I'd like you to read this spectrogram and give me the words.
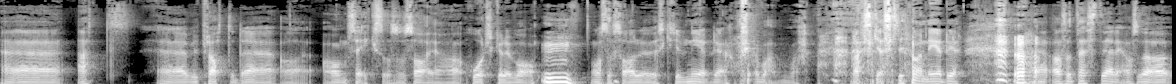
Eh, att eh, vi pratade eh, om sex och så sa jag hårt ska det vara. Och så sa du skriv ner det. Jag bara va? Varför ska jag skriva ner det? Eh, och så testade jag det och så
